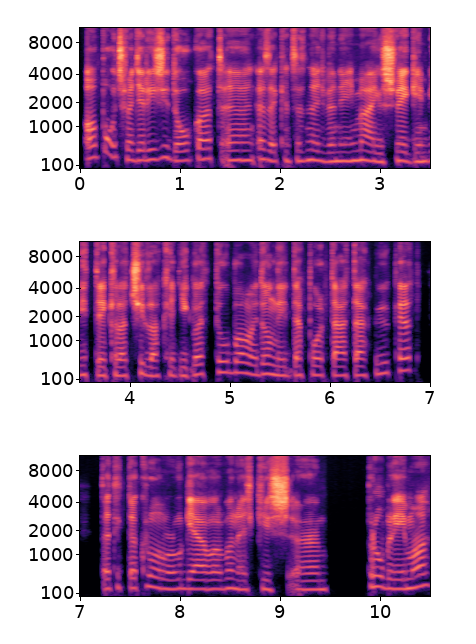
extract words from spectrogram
A Pócsmegyeri zsidókat 1944. május végén vitték el a Csillaghegyi gattóba, majd onnét deportálták őket, tehát itt a kronológiával van egy kis ö, probléma,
